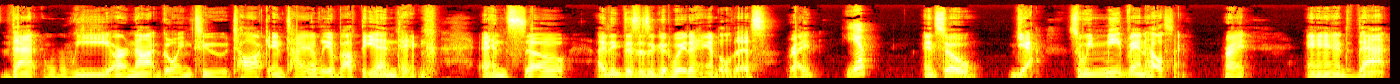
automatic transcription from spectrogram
that we are not going to talk entirely about the ending. And so I think this is a good way to handle this, right? Yep. And so, yeah. So we meet Van Helsing, right? And that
